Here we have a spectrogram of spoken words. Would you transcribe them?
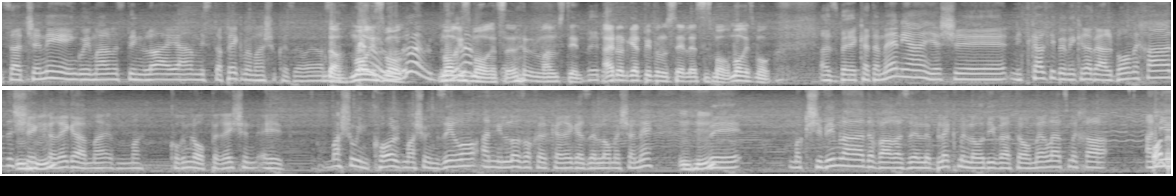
מצד שני, אינגווי מלמסטין לא היה מסתפק במשהו כזה, הוא היה לא, עושה- more is more. more is more אצל מלמסטין. I don't get people who say less is more. more is more. אז ב Catamenia יש... אה, נתקלתי במקרה באלבום אחד, שכרגע, מה- קוראים לו Operation... משהו עם cold, משהו עם zero, אני לא זוכר כרגע, זה לא משנה. ומקשיבים לדבר הזה, לבלק מלודי, ואתה אומר לעצמך, אני...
